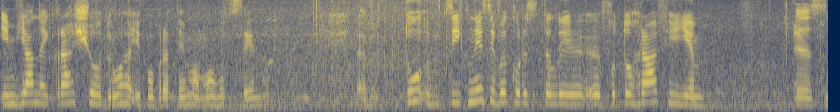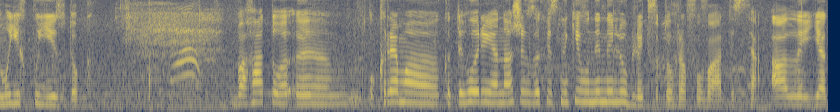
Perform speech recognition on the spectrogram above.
ім'я найкращого друга і побратима мого сина. Ту, в цій книзі використали е, фотографії е, з моїх поїздок. Багато е, окрема категорія наших захисників вони не люблять фотографуватися. Але як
